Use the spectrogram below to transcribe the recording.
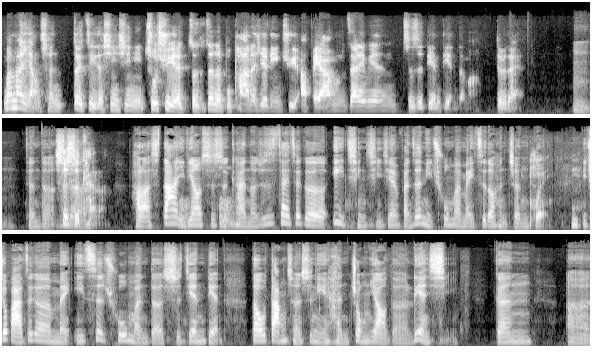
慢慢养成对自己的信心，你出去也真真的不怕那些邻居阿北阿姆在那边指指点点的嘛，对不对？嗯，真的试试看啊。好了，大家一定要试试看呢。嗯、就是在这个疫情期间，反正你出门每次都很珍贵，嗯、你就把这个每一次出门的时间点都当成是你很重要的练习跟。呃，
